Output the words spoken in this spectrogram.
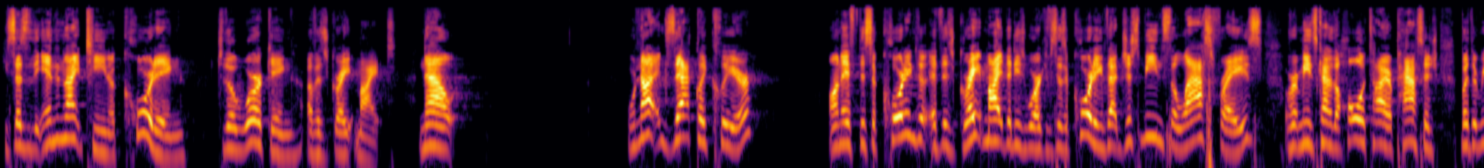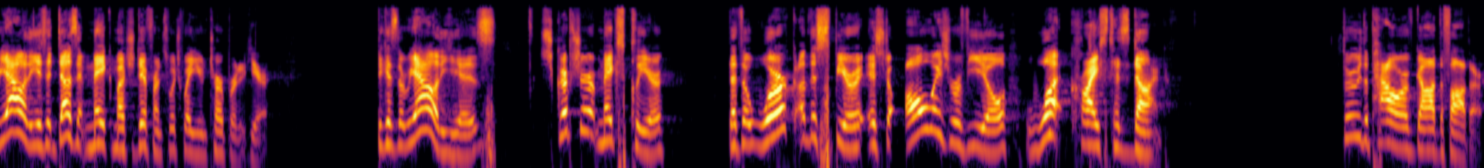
He says at the end of 19, according to the working of his great might. Now, we're not exactly clear on if this according to if this great might that he's worked, if it says according, if that just means the last phrase, or it means kind of the whole entire passage. But the reality is it doesn't make much difference which way you interpret it here. Because the reality is Scripture makes clear that the work of the Spirit is to always reveal what Christ has done through the power of God the Father.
